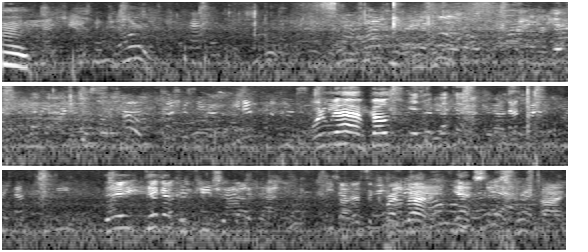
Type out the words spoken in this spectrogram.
Mm. What do we have, coach? They, they got confusion about that. So that's the correct batter. Yes, that's correct. All right.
